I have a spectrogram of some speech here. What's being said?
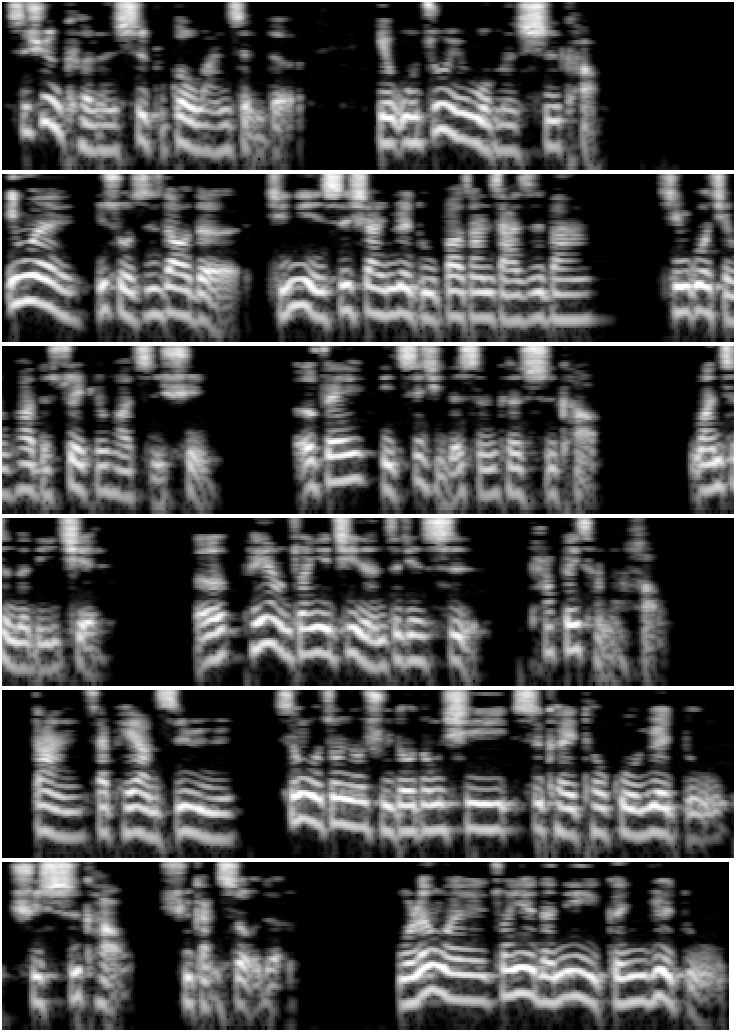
资讯可能是不够完整的，也无助于我们思考。因为你所知道的仅仅是像阅读报章杂志般经过简化的碎片化资讯，而非你自己的深刻思考、完整的理解。而培养专业技能这件事，它非常的好，但在培养之余，生活中有许多东西是可以透过阅读去思考、去感受的。我认为专业能力跟阅读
